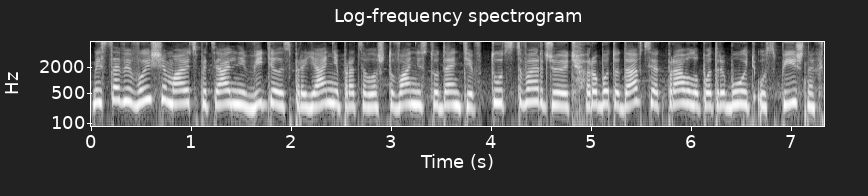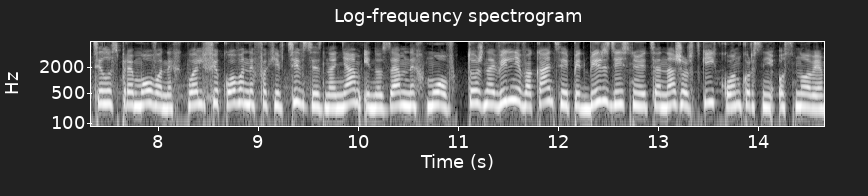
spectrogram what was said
Місцеві виші мають спеціальні відділи сприяння працевлаштуванні студентів. Тут стверджують, роботодавці, як правило, потребують успішних, цілеспрямованих, кваліфікованих фахівців зі знанням іноземних мов. Тож на вільні вакансії підбір здійснюється на жорсткій конкурсній основі.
